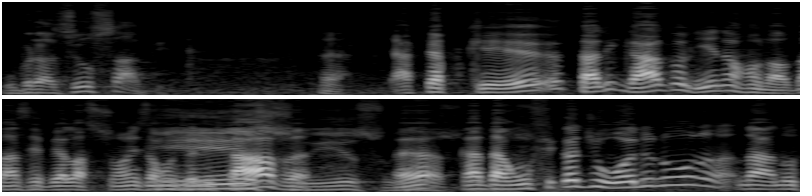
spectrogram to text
O Brasil sabe. É. Até porque está ligado ali, né, Ronaldo? Nas revelações onde ele estava. Isso, é, isso. Cada um fica de olho no, na, no,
